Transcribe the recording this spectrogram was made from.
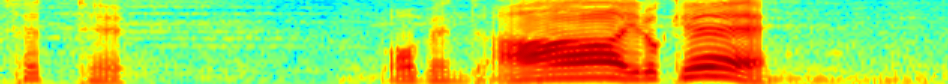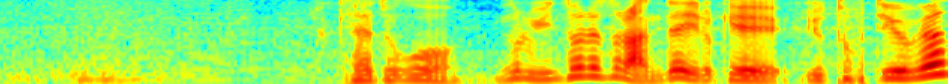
세탭 어밴드. 아 이렇게! 이렇게 해두고 이건 인터넷으로 안돼? 이렇게 유튜브 띄우면?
